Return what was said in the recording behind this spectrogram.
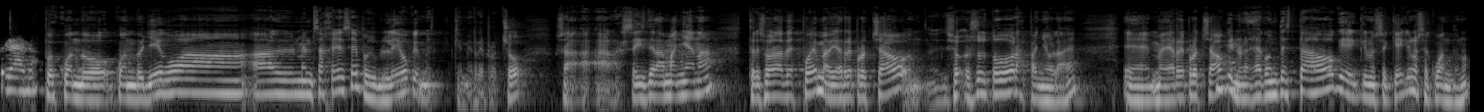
Claro. Pues cuando, cuando llego al mensaje ese, pues leo que me, que me reprochó. O sea, a, las 6 de la mañana, tres horas después, me había reprochado, eso, eso es todo hora española, ¿eh? Eh, me había reprochado que no le haya contestado, que, no sé qué, que no sé cuánto, ¿no?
